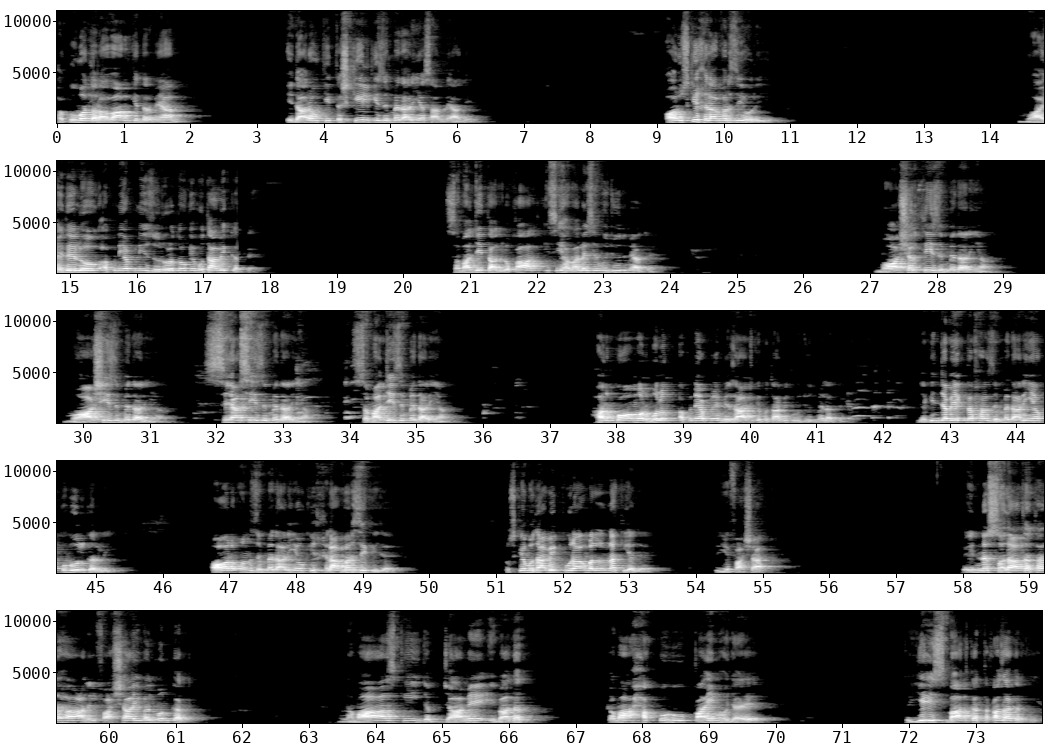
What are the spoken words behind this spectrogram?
حکومت اور عوام کے درمیان اداروں کی تشکیل کی ذمہ داریاں سامنے آ گئیں۔ اور اس کی خلاف ورزی ہو رہی ہے۔ معاہدے لوگ اپنی اپنی ضرورتوں کے مطابق کرتے ہیں۔ سماجی تعلقات اسی حوالے سے وجود میں آتے ہیں۔ معاشرتی ذمہ داریاں معاشی ذمہ داریاں سیاسی ذمہ داریاں سماجی ذمہ داریاں ہر قوم اور ملک اپنے اپنے مزاج کے مطابق وجود میں لاتے ہیں۔ لیکن جب ایک دفعہ ذمہ داریاں قبول کر لی اور ان ذمہ داریوں کی خلاف ورزی کی جائے، اس کے مطابق پورا عمل نہ کیا جائے، تو یہ فاشا تو ان صلاح طرح عن الفاشائی ولمن کر نماز کی جب جامع عبادت کما حق ہو قائم ہو جائے، تو یہ اس بات کا تقاضا کرتی ہے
